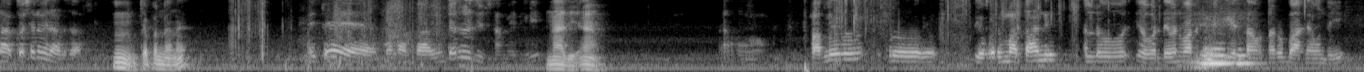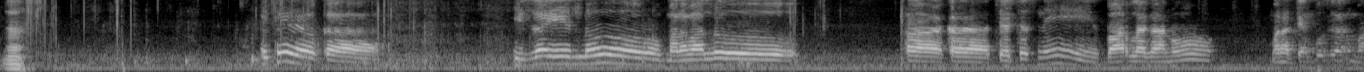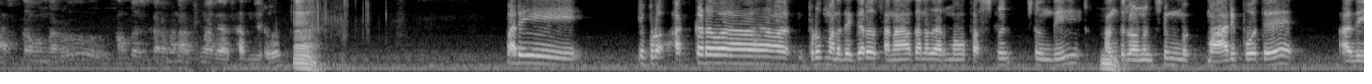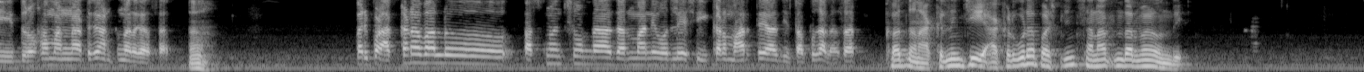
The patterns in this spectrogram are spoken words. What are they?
నా question వినాడు sir. చెప్పండి నాన్న. అయితే ఒక ఇంటర్వ్యూ చూసినాం ఇది. నాది పర్లేదు ఇప్పుడు ఎవరి మతాన్ని వాళ్ళు ఎవరి దేవుని వాళ్ళు చేస్తా ఉంటారు బాగానే ఉంది. అయితే ఒక ఇజ్రాయెల్లో మన వాళ్ళు అక్కడ చర్చెస్ని బార్ లాగాను మన టెంపుల్స్ గాను మార్చుతా ఉన్నారు. సంతోషకరమని అంటున్నారు కదా సార్ మీరు. మరి ఇప్పుడు అక్కడ ఇప్పుడు మన దగ్గర సనాతన ధర్మం ఫస్ట్ నుంచి ఉంది. అందులో నుంచి మారిపోతే అది ద్రోహం అన్నట్టుగా అంటున్నారు కదా సార్. మరి ఇప్పుడు అక్కడ వాళ్ళు ఫస్ట్ నుంచి ఉన్న ధర్మాన్ని వదిలేసి ఇక్కడ మారితే అది తప్పు కదా సార్? కాదు నాన్న అక్కడి నుంచి అక్కడ కూడా ఫస్ట్ నుంచి సనాతన ధర్మమే ఉంది.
